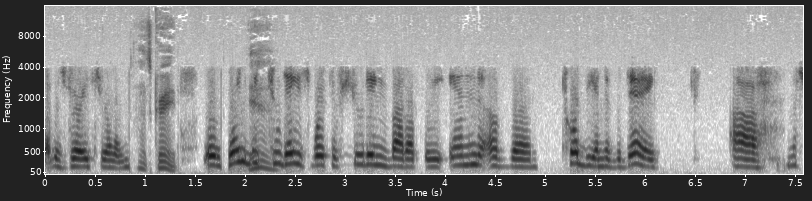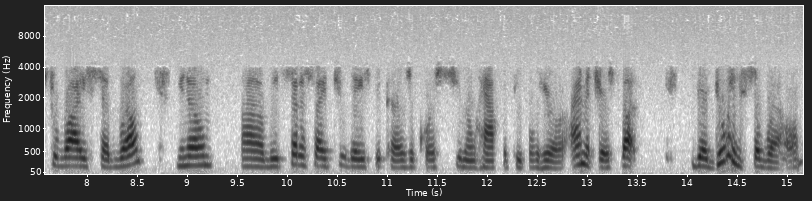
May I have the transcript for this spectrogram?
that was very thrilling. That's great. It was going to be Yeah. two days worth of shooting, but at the end of the toward the end of the day, uh, Mr. Wise said, "Well, you know, uh, we'd set aside two days because, of course, you know, half the people here are amateurs, but you're doing so well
